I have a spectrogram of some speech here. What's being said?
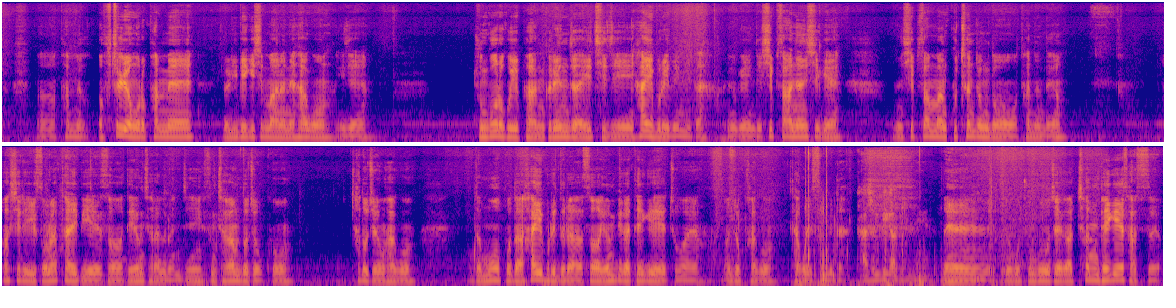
어, 판매 어, 수출용으로 판매를 220만 원에 하고 이제 중고로 구입한 그랜저 HG 하이브리드입니다. 이게 이제 14년식에 13만 9천 정도 탔는데요. 확실히 이 소나타에 비해서 대형차라 그런지 승차감도 좋고 차도 조용하고 일단 무엇보다 하이브리드라서 연비가 되게 좋아요. 만족하고 타고 있습니다. 가성비가 좋네. 네, 요거 중고 제가 1100에 샀어요.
